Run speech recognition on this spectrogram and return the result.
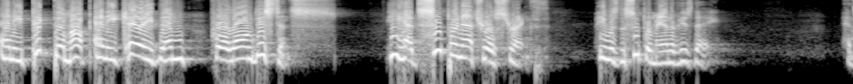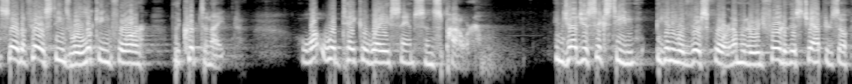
and he picked them up and he carried them for a long distance. He had supernatural strength. He was the Superman of his day. And so the Philistines were looking for the kryptonite. What would take away Samson's power? In Judges 16, beginning with verse 4, and I'm going to refer to this chapter, so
